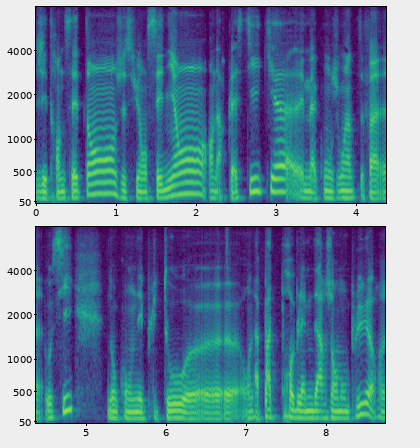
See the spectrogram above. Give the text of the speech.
J'ai 37 ans, je suis enseignant en art plastique, et ma conjointe aussi. Donc, on est plutôt. Euh, on n'a pas de problème d'argent non plus. Alors,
